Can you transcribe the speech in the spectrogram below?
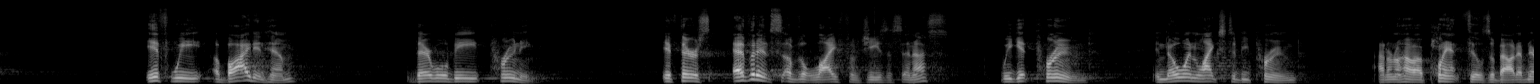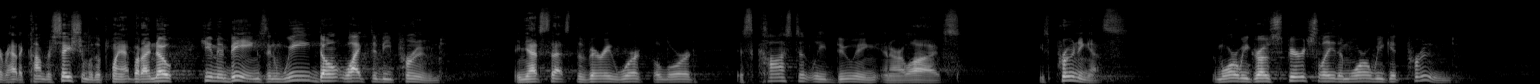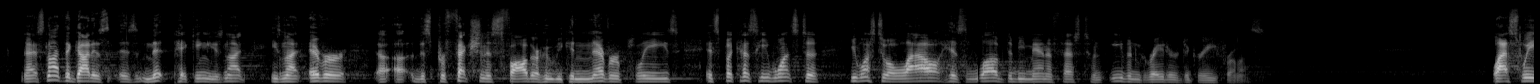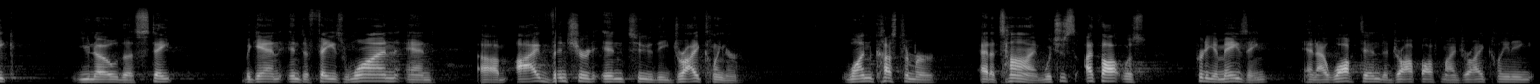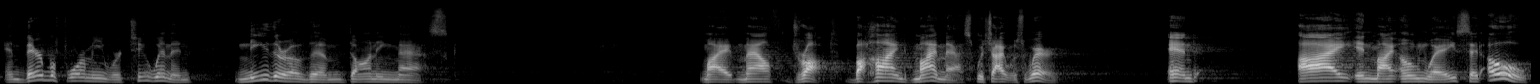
if we abide in him, there will be pruning. If there's evidence of the life of Jesus in us, we get pruned. And no one likes to be pruned. I don't know how a plant feels about it. I've never had a conversation with a plant, but I know human beings, and we don't like to be pruned. And yet, that's the very work the Lord is constantly doing in our lives. He's pruning us. The more we grow spiritually, the more we get pruned. Now, it's not that God is, is nitpicking, He's not, he's not ever uh, uh, this perfectionist father who we can never please. It's because he wants, to, he wants to allow his love to be manifest to an even greater degree from us. Last week, you know, the state began into phase one, and um, I ventured into the dry cleaner, one customer at a time, which is, I thought was pretty amazing. And I walked in to drop off my dry cleaning, and there before me were two women neither of them donning mask. My mouth dropped behind my mask, which I was wearing. And I, in my own way, said, Oh,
